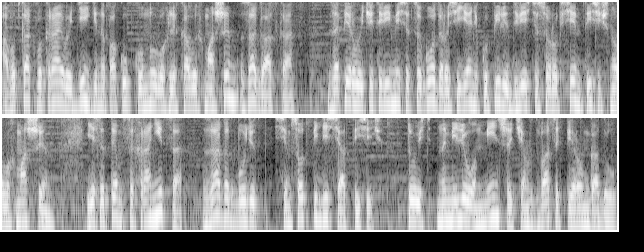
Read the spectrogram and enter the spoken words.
А вот как выкраивать деньги на покупку новых легковых машин – загадка. За первые 4 месяца года россияне купили 247 тысяч новых машин. Если темп сохранится, за год будет 750 тысяч, то есть на миллион меньше, чем в 2021 году.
